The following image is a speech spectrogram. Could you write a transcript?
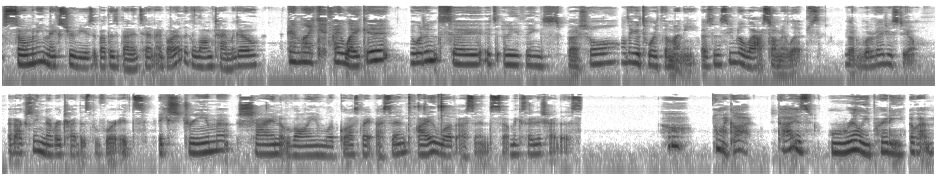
so many mixed reviews about this Benetint. I bought it like a long time ago and like I like it. I wouldn't say it's anything special. I don't think it's worth the money. It doesn't seem to last on my lips. God, what did I just do? I've actually never tried this before. It's Extreme Shine Volume Lip Gloss by Essence. I love Essence, so I'm excited to try this. oh my god, that is really pretty. Okay,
